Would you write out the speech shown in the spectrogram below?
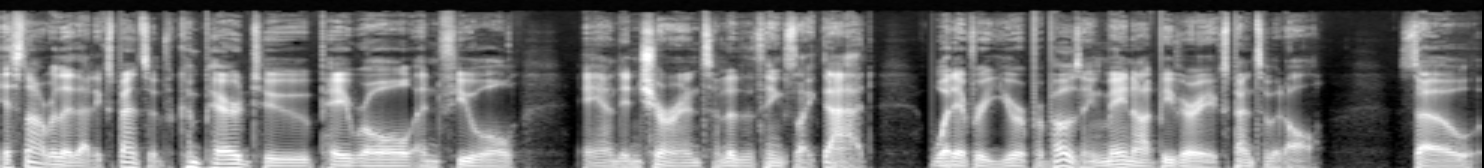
it's not really that expensive compared to payroll and fuel and insurance and other things like that. Whatever you're proposing may not be very expensive at all. So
